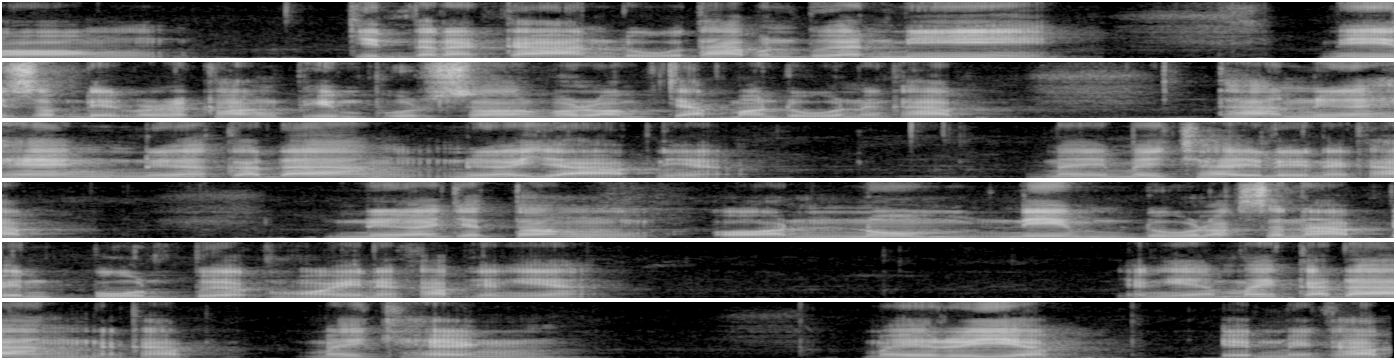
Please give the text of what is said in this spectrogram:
ลองจินตนาการดูถ้าเพื่อนๆมี มีสมเด็จวัดระฆังพิมพ์พุทธซ้อนก็ลองจับมาดูนะครับ ถ้าเนื้อแห้งเนื้อกระด้าง เนื้อหยาบเนี่ยไม่ไม่ใช่เลยนะครับ เนื้อจะต้องอ่อนนุ่มนิ่มดูลักษณะเป็นปูนเปลือกหอยนะครับ อย่างเงี้ยอย่างเงี้ยไม่กระด้างนะครับ ไม่แข็งไม่เรียบเห็นไหมครับ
